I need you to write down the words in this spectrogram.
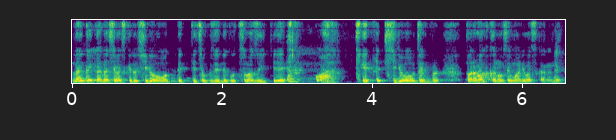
何回か話しますけど、資料を持ってって直前でこうつまずいて、わーって資料を全部ばらまく可能性もありますからね。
